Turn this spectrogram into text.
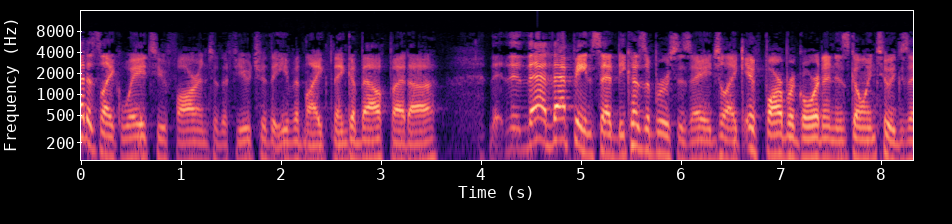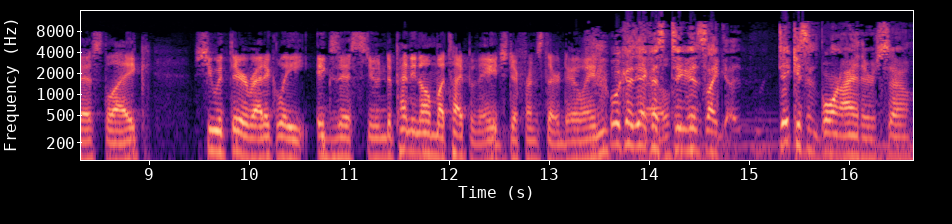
That is like way too far into the future to even like think about. But uh, th- th- that that being said, because of Bruce's age, like if Barbara Gordon is going to exist, like she would theoretically exist soon, depending on what type of age difference they're doing. Well, because yeah, So- because like uh, Dick isn't born either, so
